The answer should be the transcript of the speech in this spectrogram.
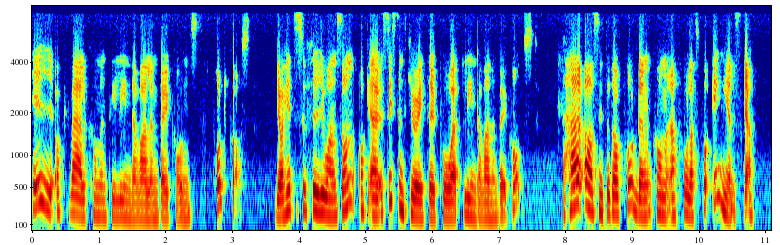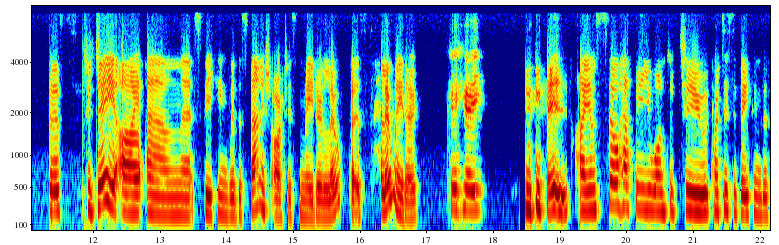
Hej och välkommen till Linda Wallenberg Konst podcast. Jag heter Sofie Johansson och är assistant curator på Linda Wallenberg Konst. Det här avsnittet av podden kommer att hållas på engelska. Today I am speaking with the Spanish artist Mader Lopez. Hello Mader. Hey, hey. hey, I am so happy you wanted to participate in this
